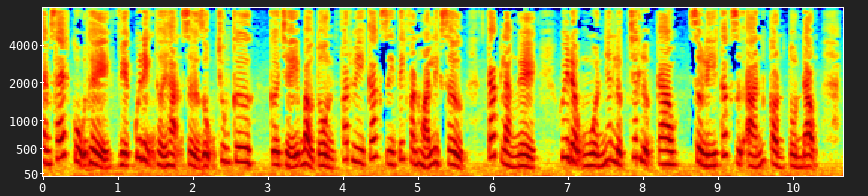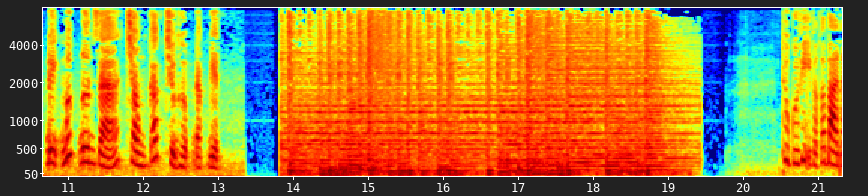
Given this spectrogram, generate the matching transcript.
xem xét cụ thể việc quy định thời hạn sử dụng chung cư, cơ chế bảo tồn, phát huy các di tích văn hóa lịch sử, các làng nghề, huy động nguồn nhân lực chất lượng cao, xử lý các dự án còn tồn động, định mức đơn giá trong các trường hợp đặc biệt. Thưa quý vị và các bạn,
